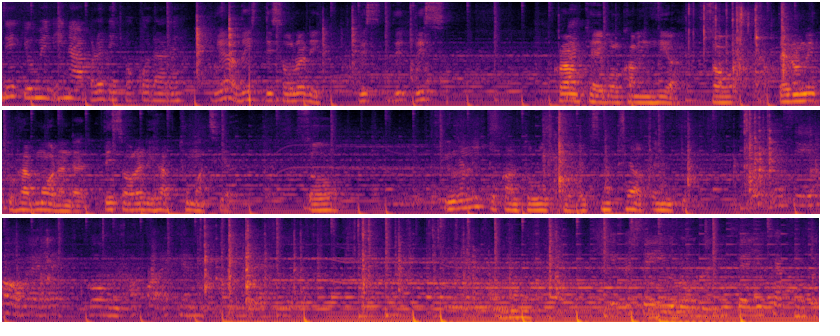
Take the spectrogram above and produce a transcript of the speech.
Did you mean enough already for Kodare? yeah this this already this this, this ground cable coming here. So they don't need to have more than that. This already have too much here. So you don't need to come to look here. It's not help anything. Let's see how where that go. Of course, I can. If I say you don't, and you say you careful,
